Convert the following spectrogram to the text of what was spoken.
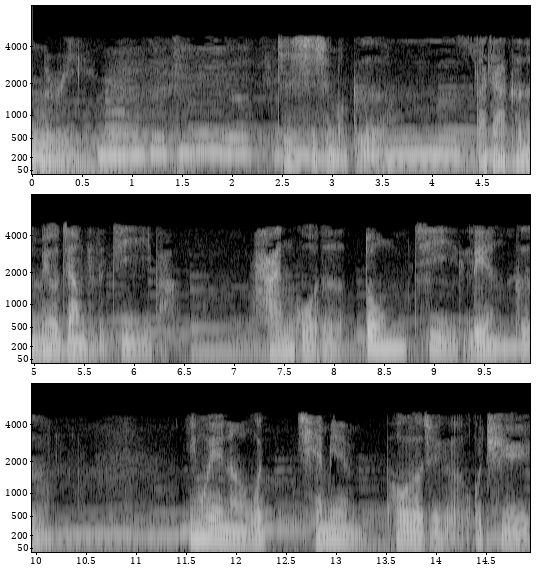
memory，这是什么歌？大家可能没有这样子的记忆吧。韩国的冬季恋歌，因为呢，我前面 PO 了这个，我去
